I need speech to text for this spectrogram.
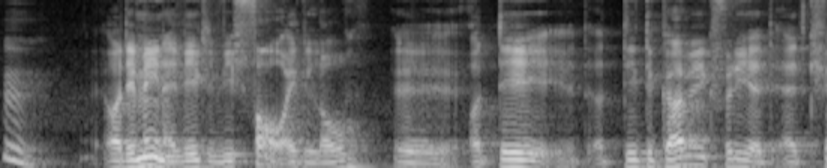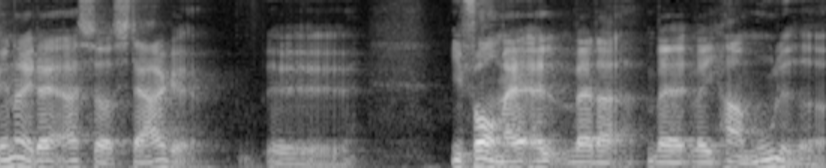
Hmm. Og det mener jeg virkelig, vi får ikke lov. Øh, og det, og det, det gør vi ikke, fordi at, at kvinder i dag er så stærke øh, i form af alt, hvad, der, hvad, hvad I har muligheder.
